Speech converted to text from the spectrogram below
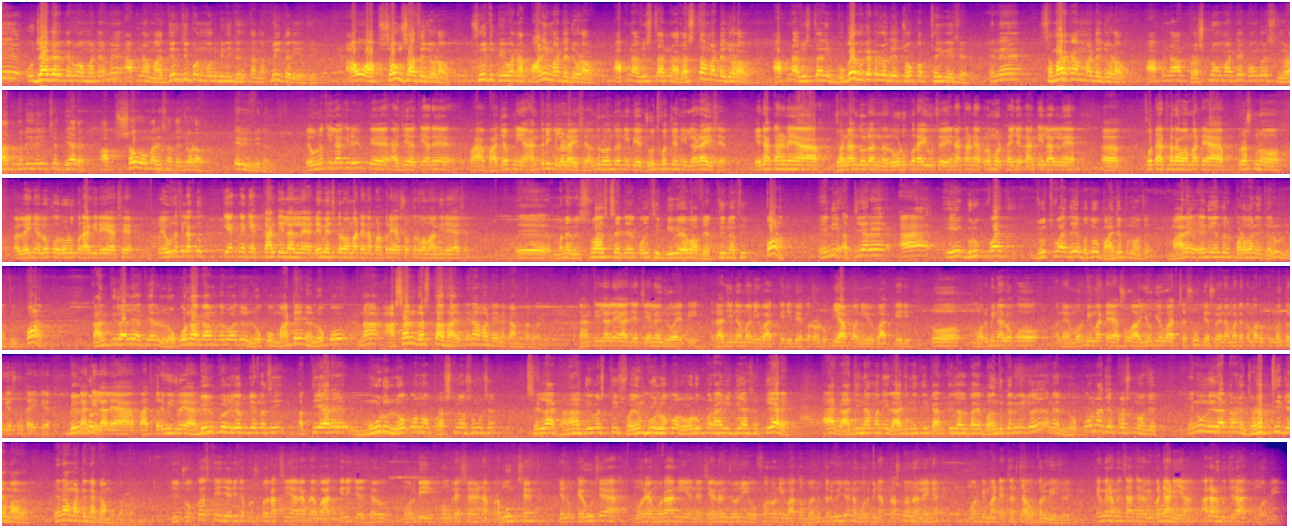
એ ઉજાગર કરવા માટે અમે આપના માધ્યમથી પણ મોરબીની જનતાને અપીલ કરીએ છીએ. આવો આપ સૌ સાથે જોડાઓ. શુદ્ધ પીવાના પાણી માટે જોડાઓ. આપના વિસ્તારના રસ્તા માટે જોડાઓ. આપના વિસ્તારની ભૂગર્ભ ગટરો જે ચોકઅપ થઈ ગઈ છે એને સમારકામ માટે જોડાઓ. આપના પ્રશ્નો માટે કોંગ્રેસ લડાત લડી રહી છે ત્યારે આપ સૌ અમારી સાથે જોડાઓ એવી વિનંતી. એવું નથી લાગી રહ્યું કે આજે અત્યારે ભાજપની આંતરિક લડાઈ છે અંદરો અંદરની બે જૂથ વચ્ચેની લડાઈ છે. એના કારણે આ જન આંદોલન રોડ ઉપર આવ્યું છે, એના કારણે પ્રમોટ થાય છે. કાંતિલાલને ખોટા ઠરાવવા માટે આ પ્રશ્નો લઈને લોકો રોડ ઉપર આવી રહ્યા છે. તો એવું નથી લાગતું ક્યાંક ને ક્યાંક કાંતિલાલને ડેમેજ કરવા માટેના પણ પ્રયાસો કરવામાં આવી રહ્યા છે. એ મને વિશ્વાસ છે કે કોઈથી બીવે એવા વ્યક્તિ નથી. પણ એની અત્યારે આ એ ગ્રુપવાદ જૂથવાદ એ બધો ભાજપનો છે. મારે એની અંદર પડવાની જરૂર નથી. પણ કાંતિલાલે અત્યારે લોકોના કામ કરવા જોઈએ, લોકો માટે ને લોકોના આસાન રસ્તા થાય એના માટે એને કામ કરવા જોઈએ. કાંતિલાલે આજે ચેલેન્જો આપી રાજીનામાની વાત કરી બે કરોડ રૂપિયા આપવાની વાત કરી. તો મોરબીના લોકો અને મોરબી માટે આ શું આ યોગ્ય વાત છે શું કહેશો? એના માટે તમારું મંતવ્ય શું થાય કે કાંતિલાલે આ વાત કરવી જોઈએ? આ બિલકુલ યોગ્ય નથી. અત્યારે મૂળ લોકોનો પ્રશ્ન શું છે? છેલ્લા ઘણા દિવસથી સ્વયંભૂ લોકો રોડ ઉપર આવી ગયા છે. ત્યારે આ રાજીનામાની રાજનીતિ કાંતિલાલભાઈ બંધ કરવી જોઈએ અને લોકોના જે પ્રશ્નો છે એનું નિરાકરણ ઝડપથી કેમ આવે? એના માટેના કામો કરવા જે, ચોક્કસથી જે રીતે પુષ્પરાજ સિંહારે આપણે વાત કરી જે છે મોરબી કોંગ્રેસ શહેરના પ્રમુખ છે, જેનું કહેવું છે, મોરે મોરાની અને ચેલેન્જોની, ઓફરોની વાતો બંધ કરવી જોઈએ અને મોરબીના પ્રશ્નોને લઈને મોરબી માટે ચર્ચાઓ કરવી જોઈએ. કેમેરામેન સાથે રવિ વડાણિયા, આરઆર ગુજરાત, મોરબી.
